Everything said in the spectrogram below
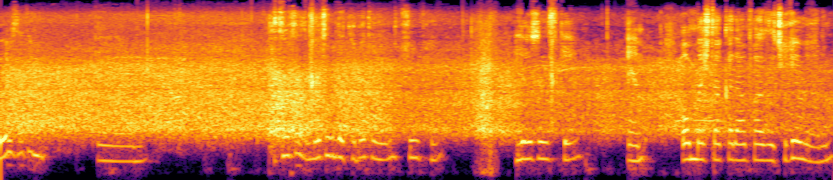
Öyle zaten eee İstiyorsanız maçı burada kapatalım çünkü biliyorsunuz ki em, 15 dakikadan fazla çekemiyorum.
